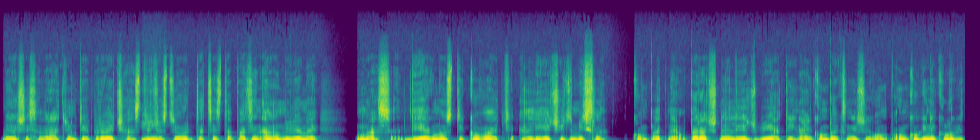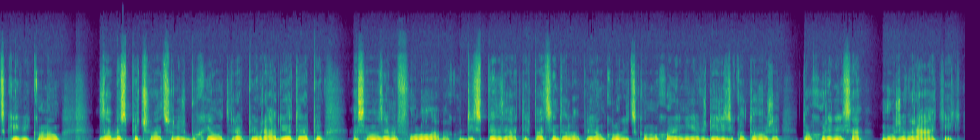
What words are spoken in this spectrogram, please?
Ja ešte sa vrátim k tej prvej časti, čo ste hovorili, tá cesta pacient. Áno, my vieme u nás diagnostikovať, liečiť v zmysle kompletnej operačnej liečby a tých najkomplexnejších onkoginekologických výkonov, zabezpečovaciu liečbu, chemoterapiu, radioterapiu a samozrejme follow-up ako dispenzár tých pacientov, lebo pri onkologickom ochorení je vždy riziko toho, že to ochorenie sa môže vrátiť.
